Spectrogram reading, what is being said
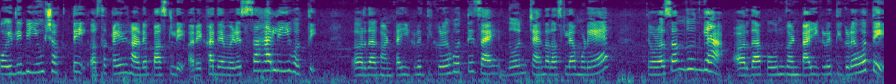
पहिले बी येऊ शकते असं काही साडेपाचले. अरे एखाद्या वेळेस सहाली होते. अर्धा घंटा इकडे तिकडे होतेच आहे. दोन चॅनल असल्यामुळे तेवढं समजून घ्या. अर्धा पाऊन घंटा इकडे तिकडे होते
